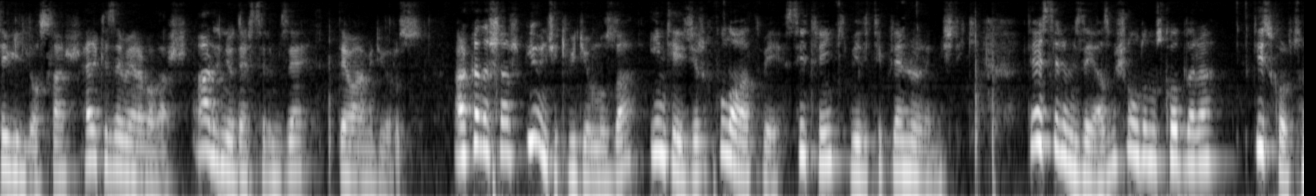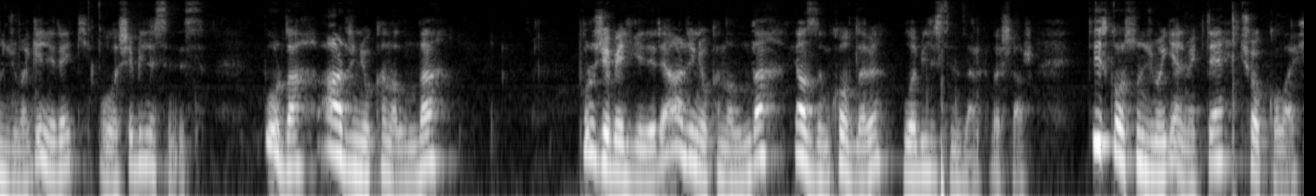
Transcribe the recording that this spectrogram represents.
Sevgili dostlar, herkese merhabalar. Arduino derslerimize devam ediyoruz. Arkadaşlar bir önceki videomuzda integer, float ve string veri tiplerini öğrenmiştik. Derslerimizde yazmış olduğumuz kodlara Discord sunucuma gelerek ulaşabilirsiniz. Burada Arduino kanalında proje belgeleri Arduino kanalında yazdığım kodları bulabilirsiniz arkadaşlar. Discord sunucuma gelmek de çok kolay.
